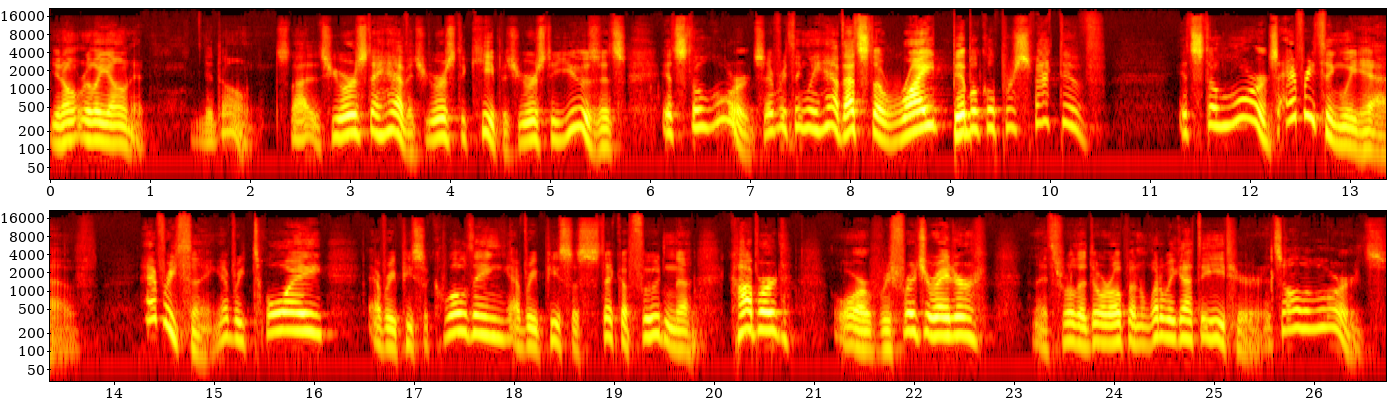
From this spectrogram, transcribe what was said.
You don't really own it. You don't. It's not. It's yours to have. It's yours to keep. It's yours to use. It's it's the Lord's. Everything we have. That's the right biblical perspective. It's the Lord's. Everything we have. Everything. Every toy, every piece of clothing, every piece of stick of food in the cupboard or refrigerator. They throw the door open. What do we got to eat here? It's all the Lord's.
